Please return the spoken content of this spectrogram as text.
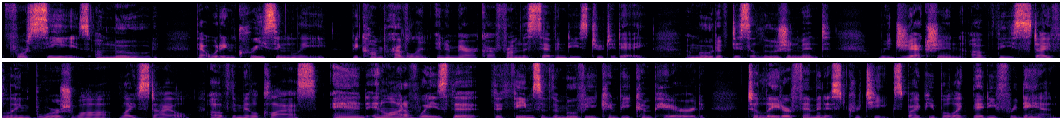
foresees a mood that would increasingly become prevalent in America from the 70s to today a mood of disillusionment, rejection of the stifling bourgeois lifestyle of the middle class. And in a lot of ways, the, the themes of the movie can be compared to later feminist critiques by people like Betty Friedan,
